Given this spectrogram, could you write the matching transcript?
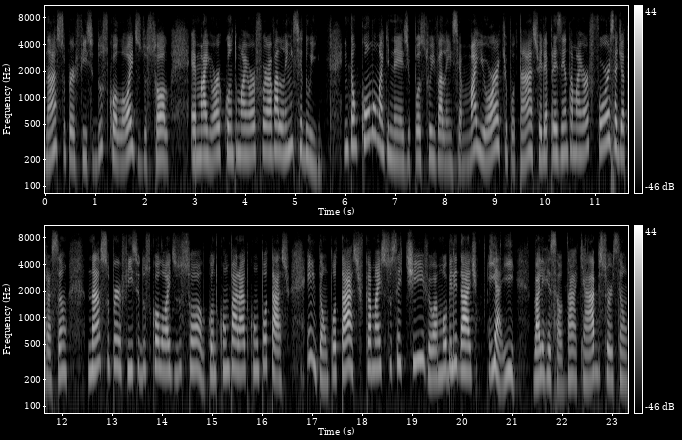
na superfície dos coloides do solo é maior quanto maior for a valência do íon. Então, como o magnésio possui valência maior que o potássio, ele apresenta maior força de atração na superfície dos coloides do solo, quando comparado com o potássio. Então, o potássio fica mais suscetível à mobilidade. E aí, vale ressaltar que a absorção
